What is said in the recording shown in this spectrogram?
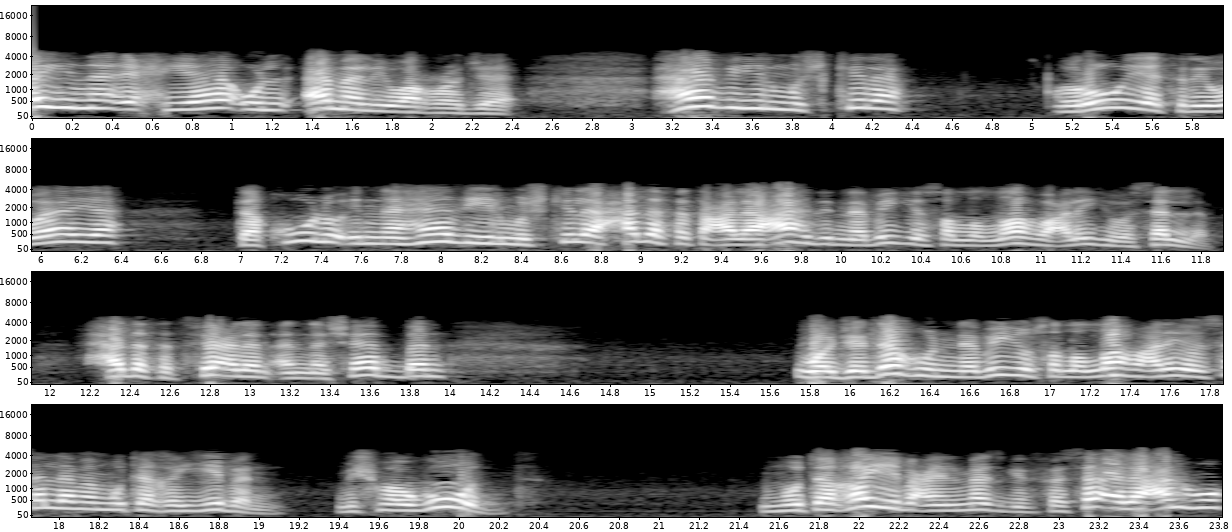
أين إحياء الأمل والرجاء؟ هذه المشكلة رويت رواية تقول إن هذه المشكلة حدثت على عهد النبي صلى الله عليه وسلم. حدثت فعلا أن شابا وجده النبي صلى الله عليه وسلم متغيبا مش موجود متغيب عن المسجد فسأل عنه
